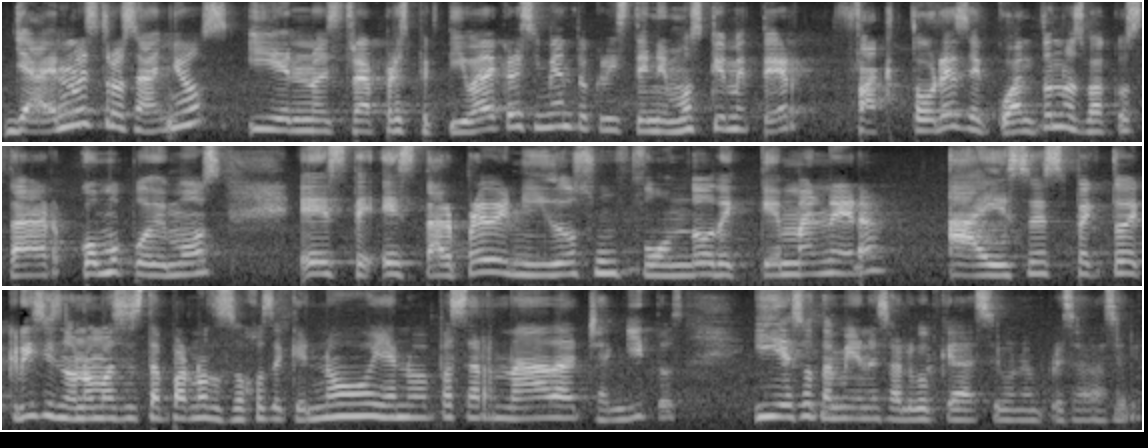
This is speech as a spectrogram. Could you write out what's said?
ya en nuestros años y en nuestra perspectiva de crecimiento, Cris, tenemos que meter factores de cuánto nos va a costar, cómo podemos este, estar prevenidos, un fondo, de qué manera a ese aspecto de crisis, no nomás es taparnos los ojos de que no, ya no va a pasar nada, changuitos. Y eso también es algo que hace una empresa gacela.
